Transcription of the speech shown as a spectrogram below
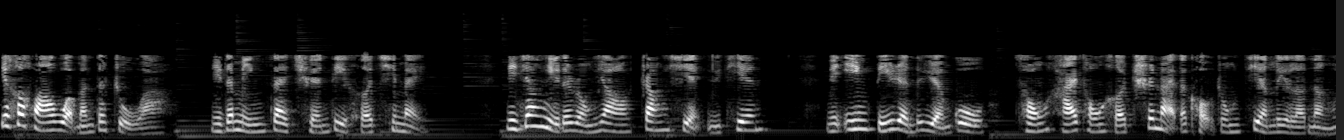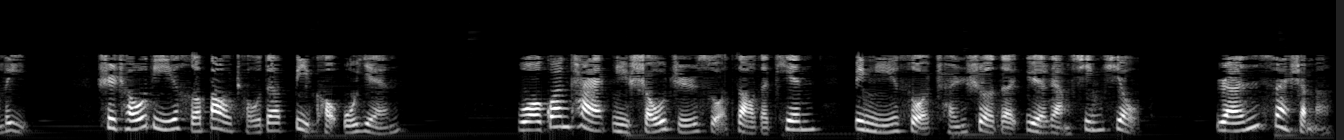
耶和华我们的主啊，你的名在全地何其美！你将你的荣耀彰显于天。你因敌人的缘故，从孩童和吃奶的口中建立了能力，使仇敌和报仇的闭口无言。我观看你手指所造的天，并你所陈设的月亮星宿，人算什么？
